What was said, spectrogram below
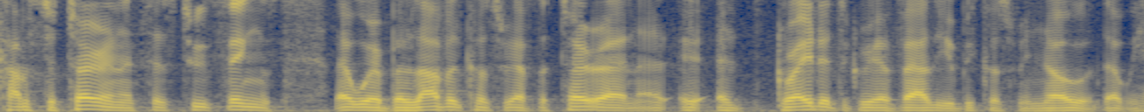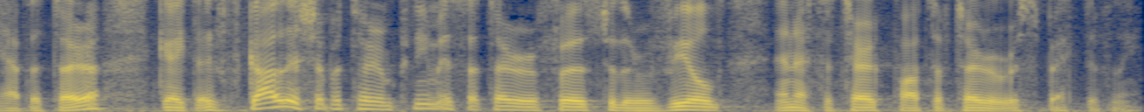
comes to Torah, and it says two things that we're beloved because we have the Torah, and a, a greater degree of value because we know that we have the Torah. Torah refers to the revealed and esoteric parts of Torah, respectively.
